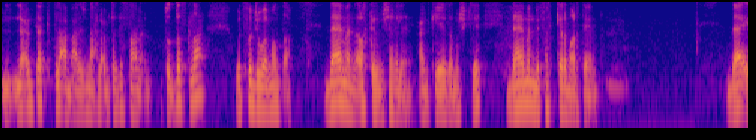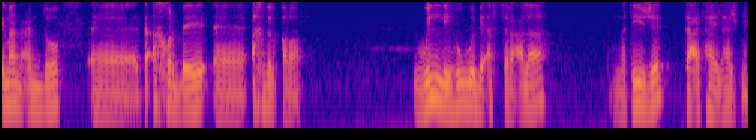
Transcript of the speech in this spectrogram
لعبتك تلعب على جناح لعبتك تصنع تصنع وتفوت جوا المنطقة. دائما ركز بشغلة عند كيزا مشكلة. دائما بفكر مرتين. دائما عنده آه تأخر باخذ القرار. واللي هو بيأثر على النتيجه تاعت هاي الهجمة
